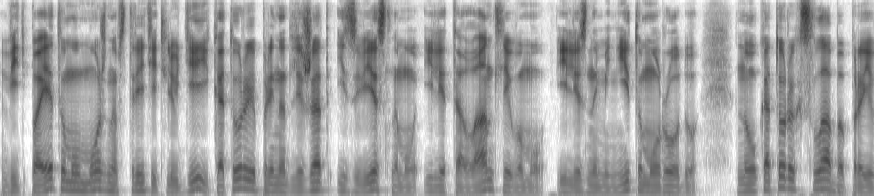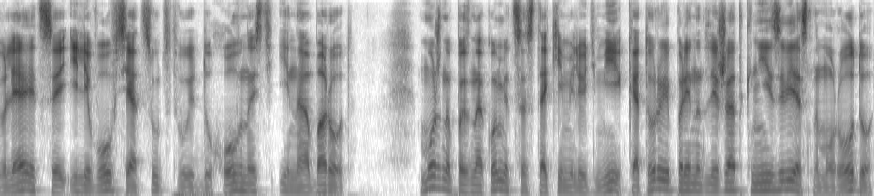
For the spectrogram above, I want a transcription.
Ведь поэтому можно встретить людей, которые принадлежат известному или талантливому или знаменитому роду, но у которых слабо проявляется или вовсе отсутствует духовность и наоборот можно познакомиться с такими людьми, которые принадлежат к неизвестному роду,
